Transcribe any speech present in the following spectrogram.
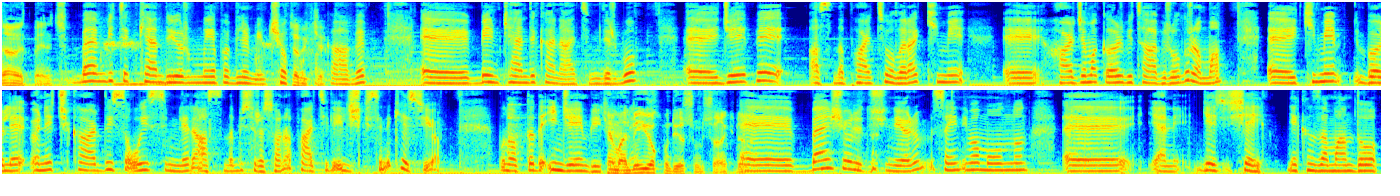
Evet Melih'ciğim. Ben bir tık kendi yorumumu yapabilir miyim? Çok Tabii ufak ki. abi. Ee, benim kendi kanaatimdir bu. Ee, CHP aslında parti olarak kimi e, harcamak ağır bir tabir olur ama e, kimi böyle öne çıkardıysa o isimleri aslında bir süre sonra partiyle ilişkisini kesiyor. Bu noktada ince en büyük Kemal örnek. Bey yok mu diyorsun bir sonraki dönem? Ee, ben şöyle düşünüyorum. Sayın İmamoğlu'nun e, yani geç, şey yakın zamanda o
